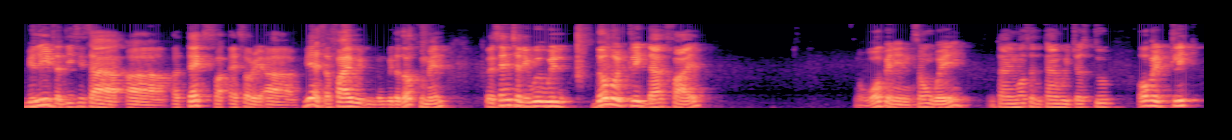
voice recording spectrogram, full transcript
believe that this is a, a, a text, file, uh, sorry, uh, yes, a file with, with a document, so essentially we will double click that file, or open it in some way. Sometimes, most of the time, we just do over click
